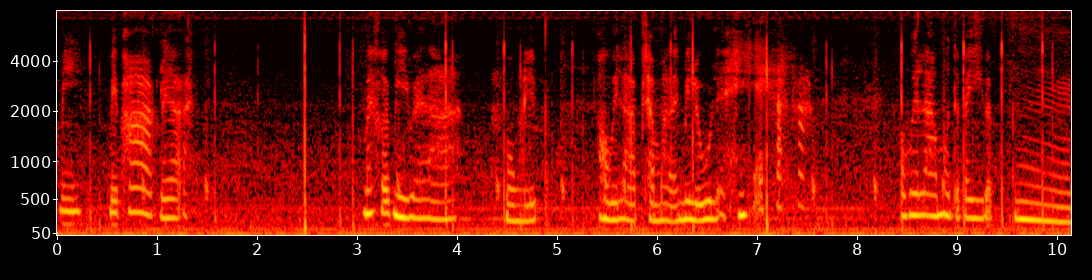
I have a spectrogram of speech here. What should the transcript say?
ไม่ไม่พากเลยอะไม่เคยมีเวลาวงลิฟเอาเวลาทำอะไรไม่รู้เลย เอาเวลาหมดแต่ไปแบบอืม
